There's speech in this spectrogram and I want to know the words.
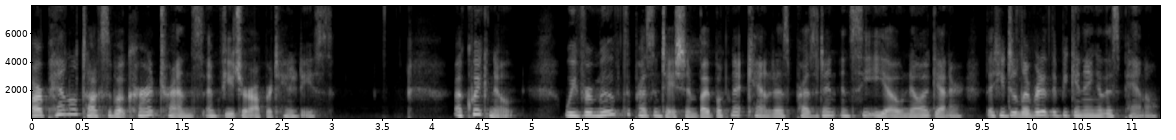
Our panel talks about current trends and future opportunities. A quick note We've removed the presentation by BookNet Canada's president and CEO Noah Genner that he delivered at the beginning of this panel.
